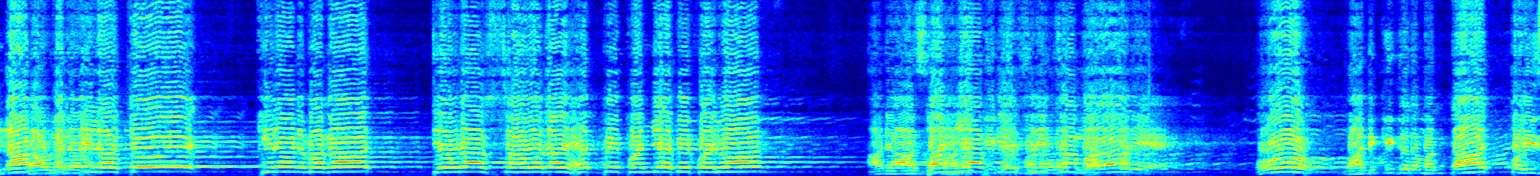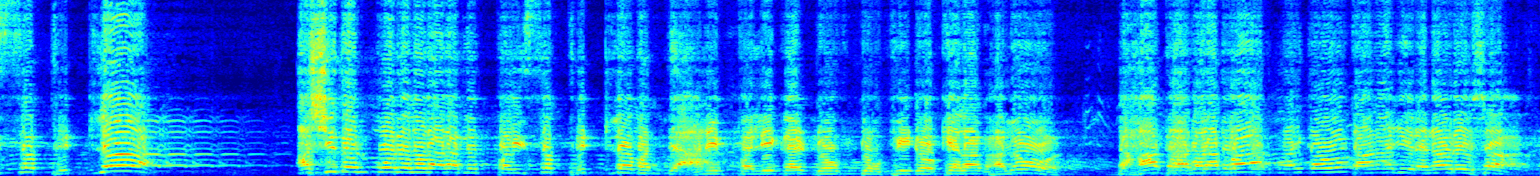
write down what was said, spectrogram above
नागपट्टी लावते. किरण भगत तेवढा सावध आहे. हॅपी पंजाबी पैलवान. आणि आज पंजाब केसरीचा. हो मानकीकर म्हणतात पैसे फिटलं. अशी दोन पोरे लढा लागले पैसे फिटलं म्हणत्या. आणि पलीकड डोक टोपी डोक्याला घालून दहा नाही का हो? तानाजी रणवरे सर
